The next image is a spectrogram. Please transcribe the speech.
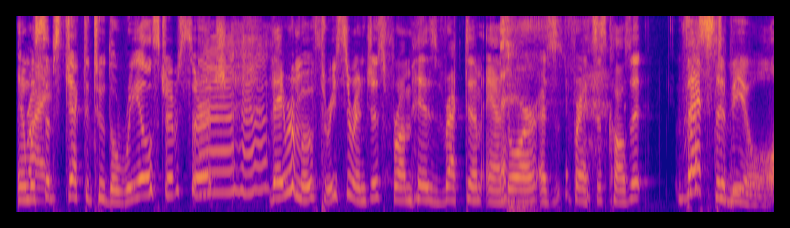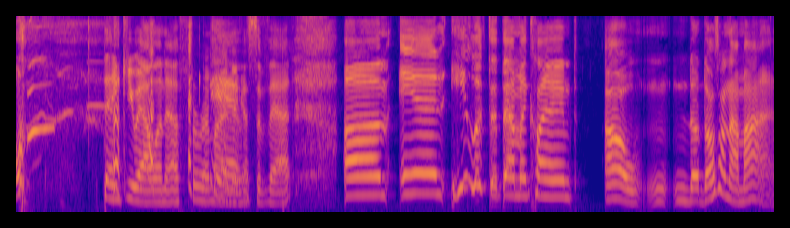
and was subjected to the real strip search, mm-hmm. they removed three syringes from his rectum and or, as Frances calls it, vestibule. Thank you, Alan F, for reminding Yes. us of that. Um, and he looked at them and claimed, "Oh, no, those are not mine."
